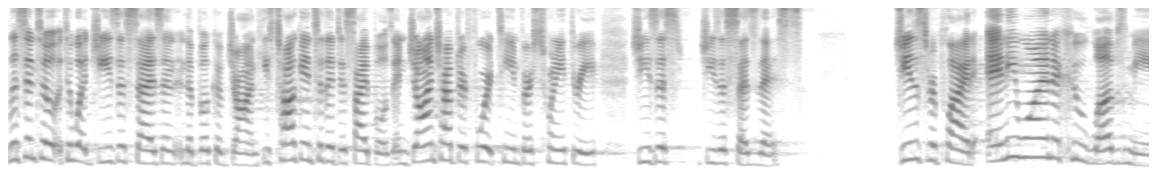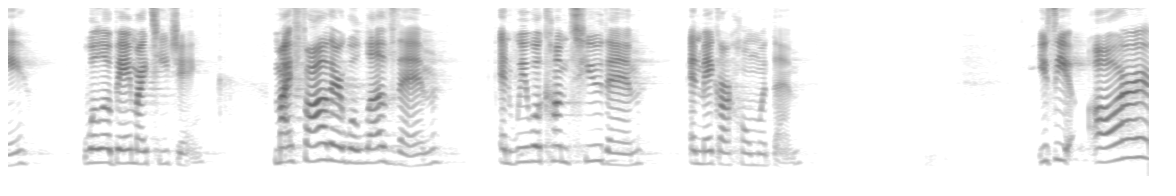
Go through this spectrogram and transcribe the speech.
Listen to, to what Jesus says in, in the book of John. He's talking to the disciples. In John chapter 14, verse 23, Jesus, Jesus says this Jesus replied, Anyone who loves me will obey my teaching. My Father will love them, and we will come to them and make our home with them. You see, our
